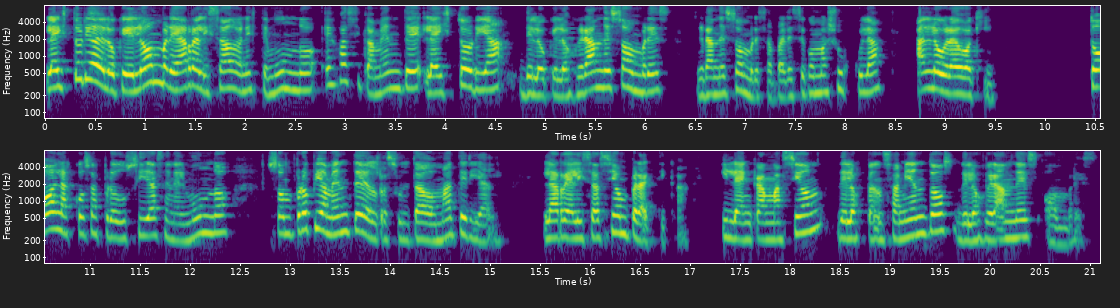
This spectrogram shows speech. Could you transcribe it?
la historia de lo que el hombre ha realizado en este mundo es básicamente la historia de lo que los grandes hombres, grandes hombres aparece con mayúscula, han logrado aquí. Todas las cosas producidas en el mundo son propiamente el resultado material, la realización práctica y la encarnación de los pensamientos de los grandes hombres.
